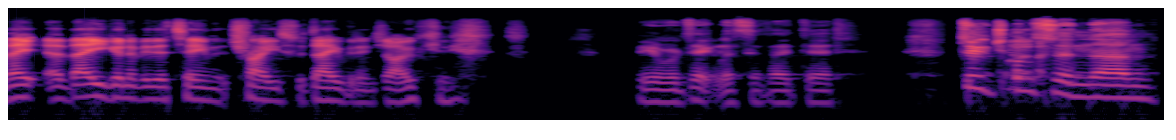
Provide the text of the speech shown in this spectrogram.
Are they are they going to be the team that trades for David Njoku? Be ridiculous if they did. Duke Johnson, um,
